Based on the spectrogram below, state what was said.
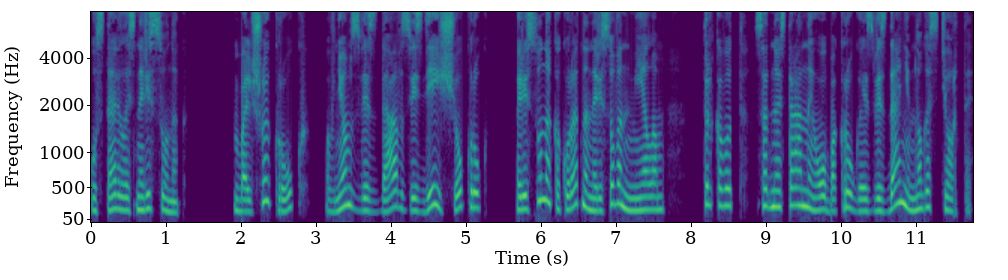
уставилась на рисунок. Большой круг, в нем звезда, в звезде еще круг. Рисунок аккуратно нарисован мелом, только вот с одной стороны оба круга и звезда немного стерты.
